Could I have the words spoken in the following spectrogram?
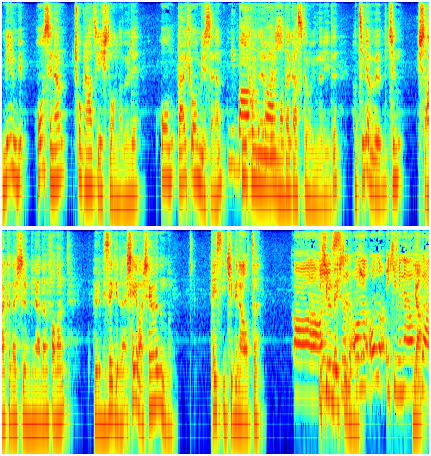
Benim bir 10 senem çok rahat geçti onunla böyle 10, belki 11 senem. İlk oyunlarım var. böyle Madagaskar oyunlarıydı. Hatırlıyorum böyle bütün işte arkadaşlarım binadan falan böyle bize gelen şey var şey oynadın mı? PES 2006. Aa, 2005 olabilir. Onu, onu 2006 ya. da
